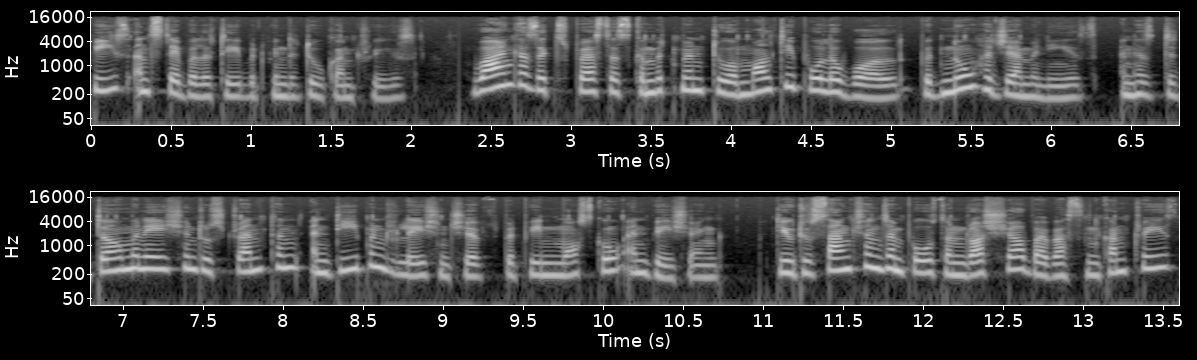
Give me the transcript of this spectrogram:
peace and stability between the two countries. Wang has expressed his commitment to a multipolar world with no hegemonies and his determination to strengthen and deepen relationships between Moscow and Beijing. Due to sanctions imposed on Russia by Western countries,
